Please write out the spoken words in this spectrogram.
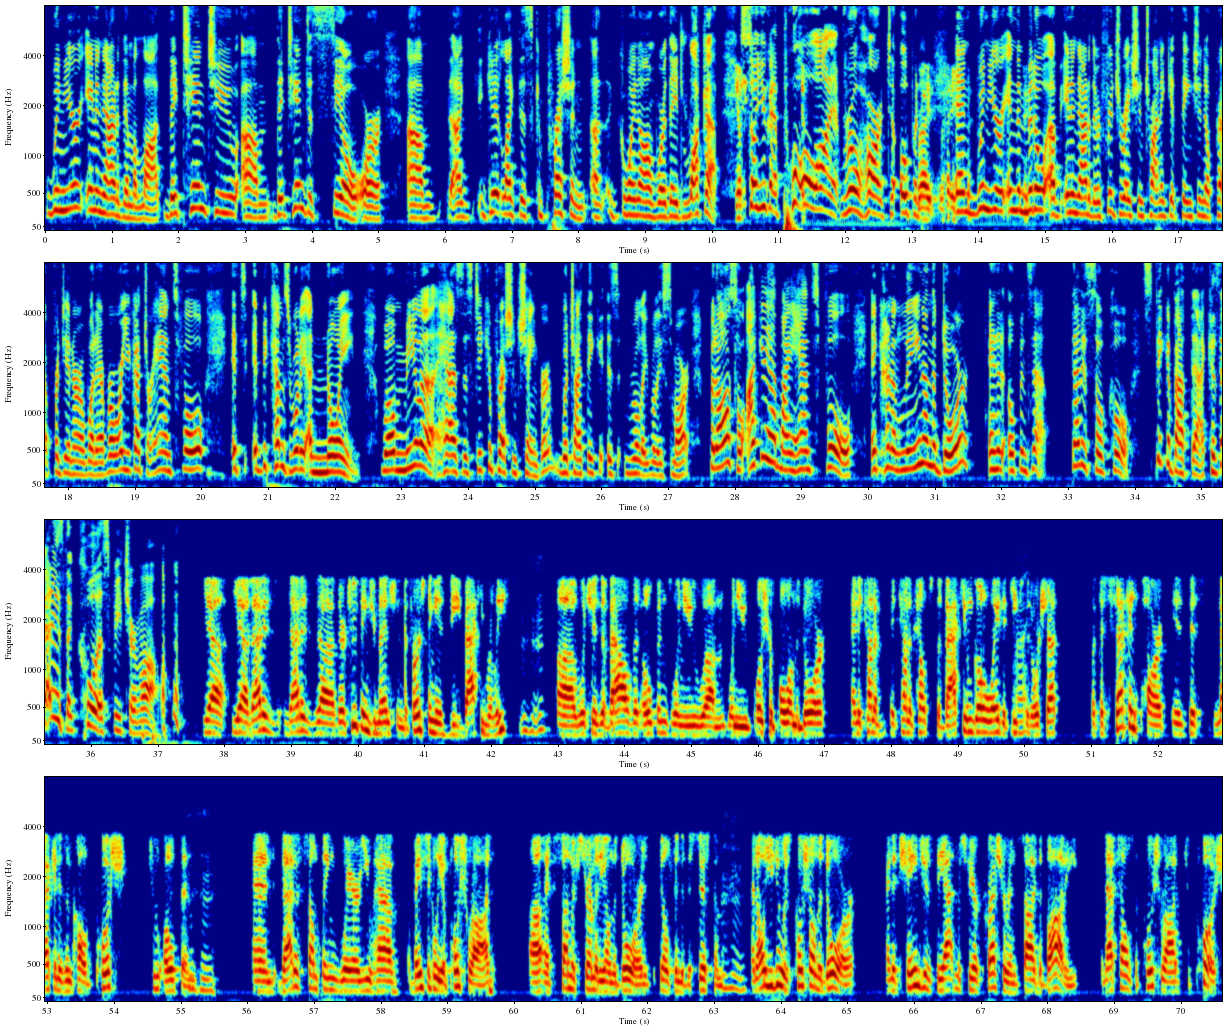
when you're in and out of them a lot, they tend to um, they tend to seal or um, uh, get like this compression uh, going on where they lock up. Yep. So you got to pull yep. on it real hard to open right, it. Right. And when you're in the middle of in and out of the refrigeration trying to get things, you know, prep for dinner or whatever, or you got your hands full, it's it becomes really annoying. Well, Miele has this decompression chamber, which I think is really really smart. But also, I can have my hands full and kind of lean on the door and it opens up. That is so cool. Speak about that because that is the coolest feature of all. yeah, yeah, that is that is. Uh, there are two things you mentioned. The first thing is the vacuum release, mm-hmm. uh, which is a valve that opens when you um, when you push or pull on the door, and it kind of it kind of helps the vacuum go away that keeps right. the door shut. But the second part is this mechanism called push to open, mm-hmm. and that is something where you have basically a push rod uh, at some extremity on the door. and It's built into the system. Mm-hmm. And all you do is push on the door, and it changes the atmospheric pressure inside the body. And that tells the push rod to push,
